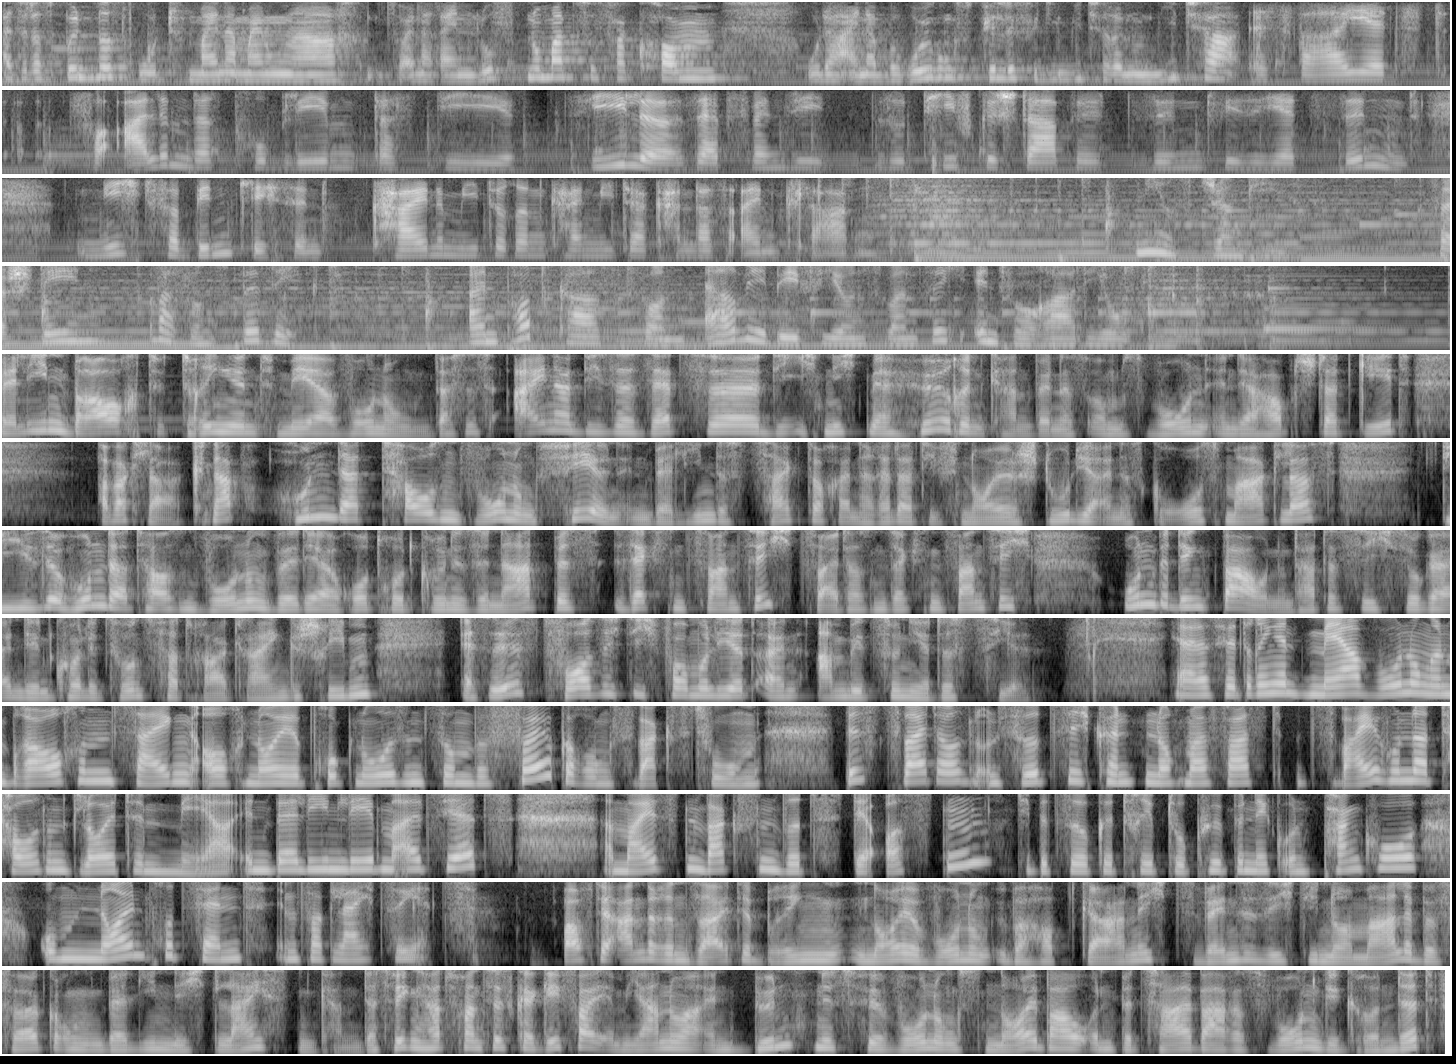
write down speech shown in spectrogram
Also das Bündnis droht meiner Meinung nach zu einer reinen Luftnummer zu verkommen oder einer Beruhigungspille für die Mieterinnen und Mieter. Es war jetzt vor allem das Problem, dass die Ziele, selbst wenn sie so tief gestapelt sind, wie sie jetzt sind, nicht verbindlich sind. Keine Mieterin, kein Mieter kann das einklagen. News Junkies. Verstehen, was uns bewegt. Ein Podcast von RBB24 Inforadio. Berlin braucht dringend mehr Wohnungen. Das ist einer dieser Sätze, die ich nicht mehr hören kann, wenn es ums Wohnen in der Hauptstadt geht. Aber klar, knapp 100.000 Wohnungen fehlen in Berlin. Das zeigt doch eine relativ neue Studie eines Großmaklers. Diese 100.000 Wohnungen will der rot-rot-grüne Senat bis 26, 2026 unbedingt bauen und hat es sich sogar in den Koalitionsvertrag reingeschrieben. Es ist, vorsichtig formuliert, ein ambitioniertes Ziel. Ja, dass wir dringend mehr Wohnungen brauchen, zeigen auch neue Prognosen zum Bevölkerungswachstum. Bis 2040 könnten noch mal fast 200.000 Leute mehr in Berlin leben als jetzt. Am meisten wachsen wird der Osten, die Bezirke Treptow-Köpenick und Pankow, um 9 Prozent im Vergleich zu jetzt. Auf der anderen Seite bringen neue Wohnungen überhaupt gar nichts, wenn sie sich die normale Bevölkerung in Berlin nicht leisten kann. Deswegen hat Franziska Giffey im Januar ein Bündnis für Wohnungsneubau und bezahlbares Wohnen gegründet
